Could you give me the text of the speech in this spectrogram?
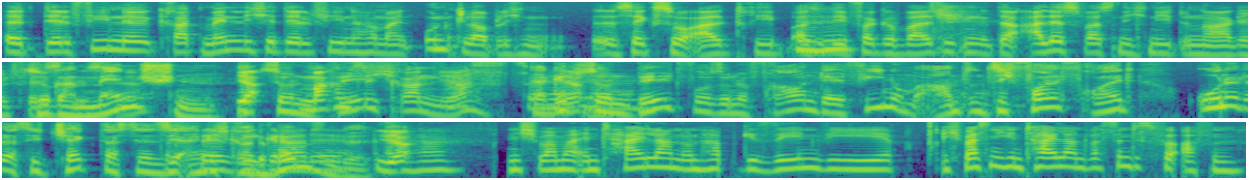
Äh, Delfine, gerade männliche Delfine, haben einen unglaublichen äh, Sexualtrieb. Also die vergewaltigen da alles, was nicht nied- und nagelfest Sogar ist. Menschen. Ja, so machen Bild? sich ran, ja. Da gibt es so ein Bild, wo so eine Frau einen Delfin umarmt und sich voll freut, ohne dass sie checkt, dass der sie eigentlich wer sie gerade bumsen will. Ja. Ich war mal in Thailand und habe gesehen, wie, ich weiß nicht, in Thailand, was sind das für Affen?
